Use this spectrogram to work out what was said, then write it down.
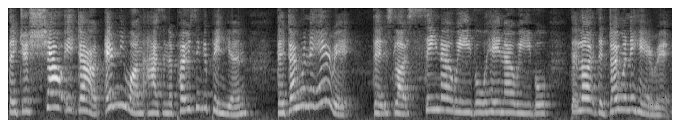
They just shout it down. Anyone that has an opposing opinion, they don't want to hear it. It's like, see no evil, hear no evil. They're like, they don't want to hear it.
